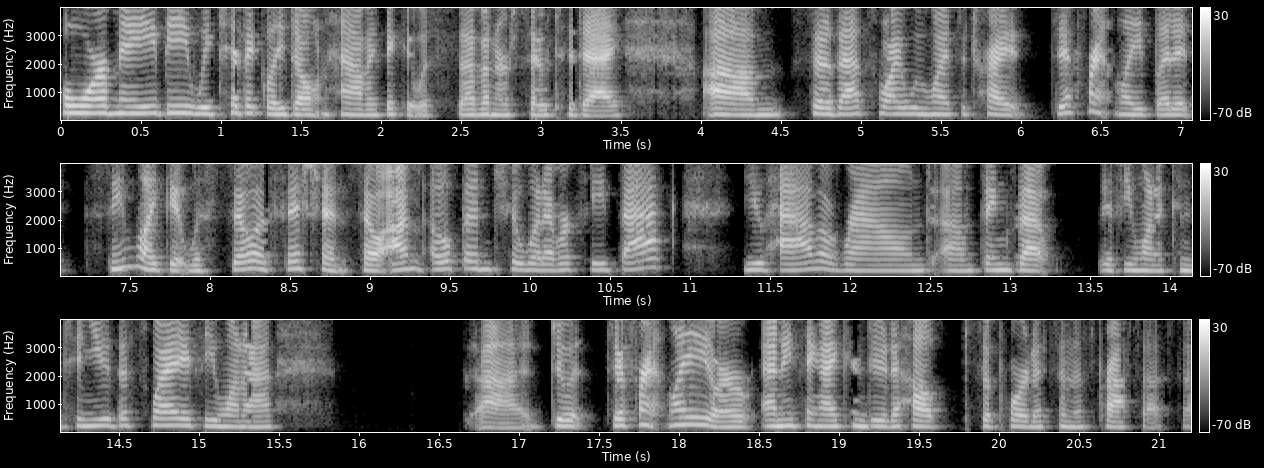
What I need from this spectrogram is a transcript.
four maybe. We typically don't have, I think it was seven or so today. Um, so that's why we wanted to try it differently, but it seemed like it was so efficient. So I'm open to whatever feedback you have around um, things that if you want to continue this way, if you want to uh, do it differently or anything I can do to help support us in this process. So.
